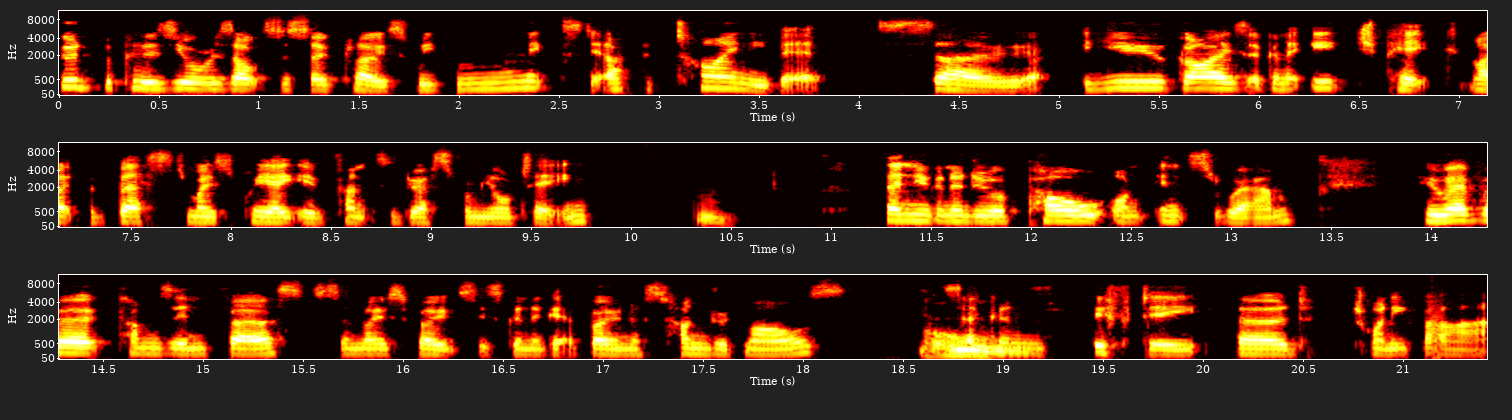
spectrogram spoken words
good because your results are so close, we've mixed it up a tiny bit. So you guys are going to each pick like the best, most creative fancy dress from your team. Mm. Then you're going to do a poll on Instagram. Whoever comes in first, so most votes, is going to get a bonus 100 miles. Oh. Second, 50. Third, 25.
